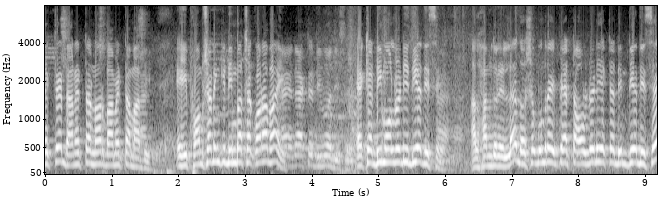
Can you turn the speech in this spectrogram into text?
দেখতে ডানেরটা নর বামেরটা মাদি। এই ফর্ম শার্টিং কি ডিম বাচ্চা করা ভাই? হ্যাঁ, এটা একটা একটা ডিম অলরেডি দিয়ে দিছে। আলহামদুলিল্লাহ দর্শক বন্ধুরা এই পেয়ারটা অলরেডি একটা ডিম দিয়ে দিছে।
